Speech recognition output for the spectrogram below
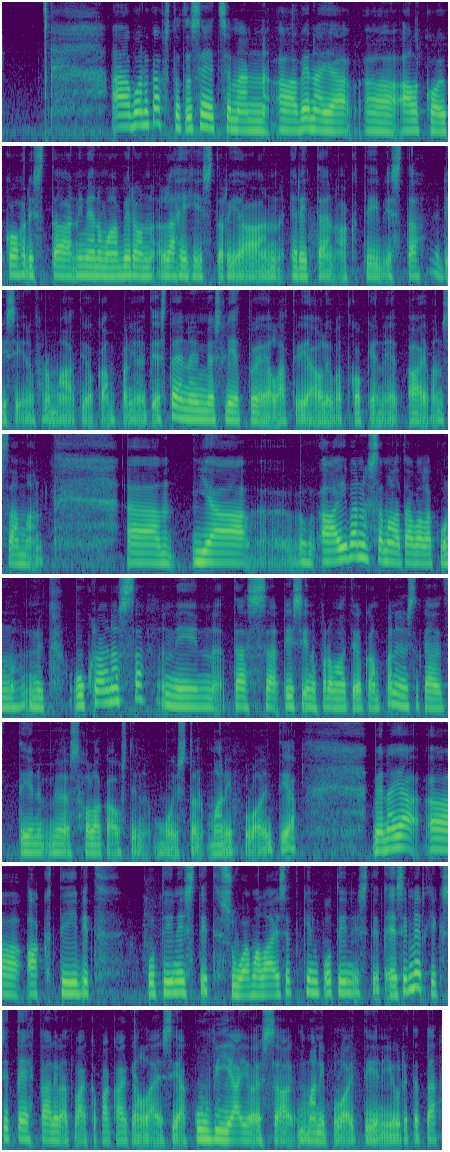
Vuonna 2007 Venäjä alkoi kohdistaa nimenomaan Viron lähihistoriaan erittäin aktiivista disinformaatiokampanjointia. Sitä ennen myös Liettua ja Latvia olivat kokeneet aivan saman. Ja aivan samalla tavalla kuin nyt Ukrainassa, niin tässä disinformaatiokampanjoissa käytettiin myös holokaustin muiston manipulointia. Venäjä-aktiivit, putinistit, suomalaisetkin putinistit, esimerkiksi tehtailivat vaikkapa kaikenlaisia kuvia, joissa manipuloitiin juuri tätä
